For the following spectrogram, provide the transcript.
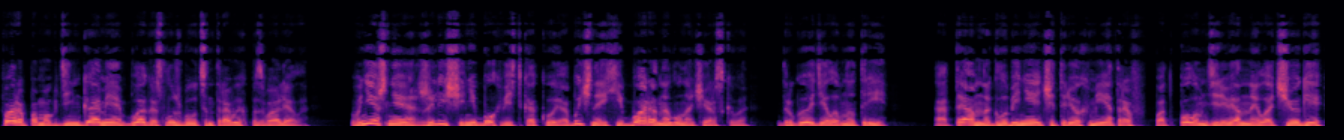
Фара помог деньгами, благо служба у центровых позволяла. Внешне жилище не бог весть какое, обычная хибара на Луначарского. Другое дело внутри. А там, на глубине четырех метров, под полом деревянной лачуги,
